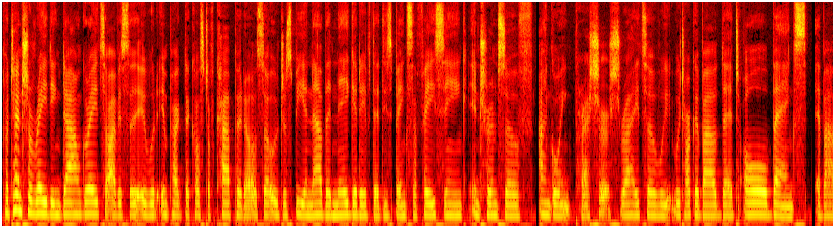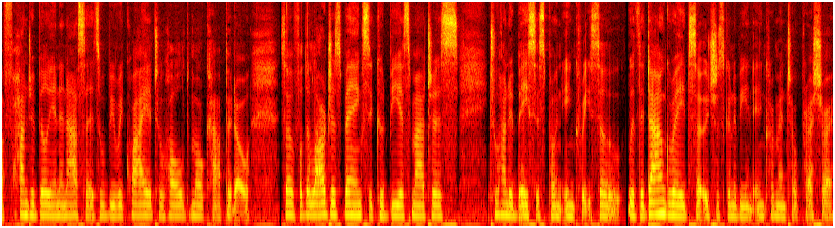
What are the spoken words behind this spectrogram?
Potential rating downgrade. So obviously it would impact the cost of capital. So it would just be another negative that these banks are facing in terms of ongoing pressures, right? So we, we talk about that all banks above 100 billion in assets will be required to hold more capital. So for the largest banks, it could be as much as 200 basis point increase. So with the downgrade, so it's just going to be an incremental pressure.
